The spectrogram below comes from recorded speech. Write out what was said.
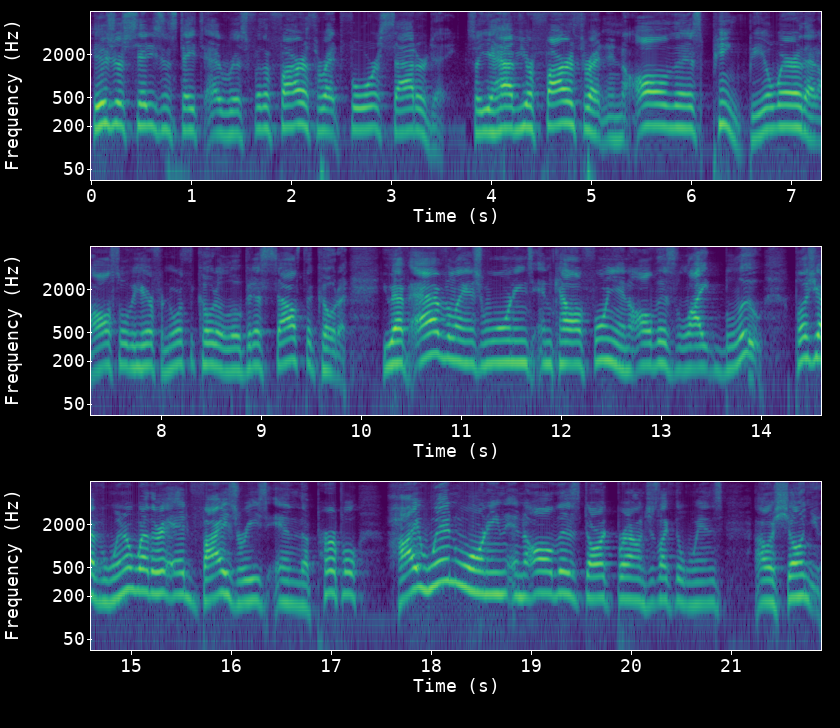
Here's your cities and states at risk for the fire threat for Saturday. So you have your fire threat and all this pink. Be aware of that also over here for North Dakota, a little bit of South Dakota. You have avalanche warnings in California and all this light blue. Plus you have winter weather advisories in the purple, high wind warning in all this dark brown, just like the winds I was showing you.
